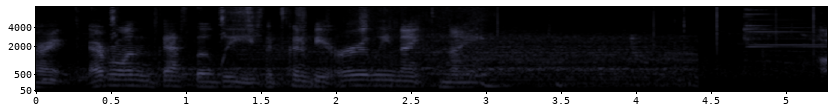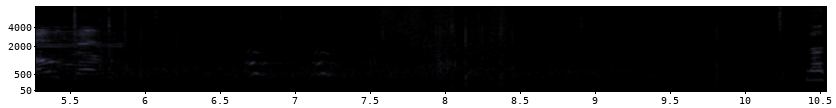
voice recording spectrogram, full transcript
All right, everyone has got to leave. It's gonna be early night tonight. La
